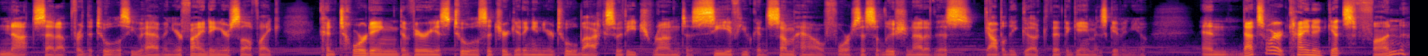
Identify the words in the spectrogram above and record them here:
not set up for the tools you have and you're finding yourself like contorting the various tools that you're getting in your toolbox with each run to see if you can somehow force a solution out of this gobbledygook that the game has given you. And that's where it kind of gets fun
